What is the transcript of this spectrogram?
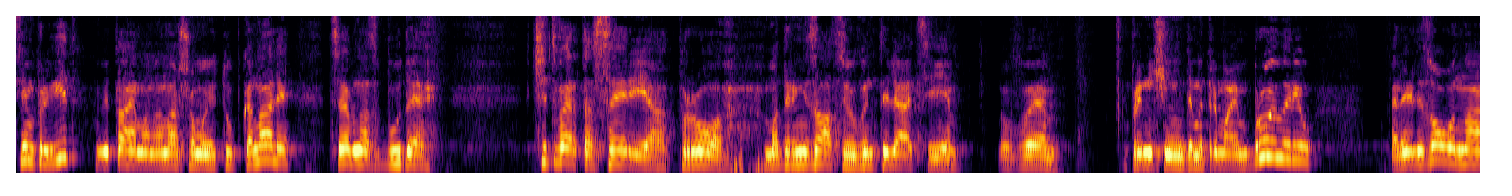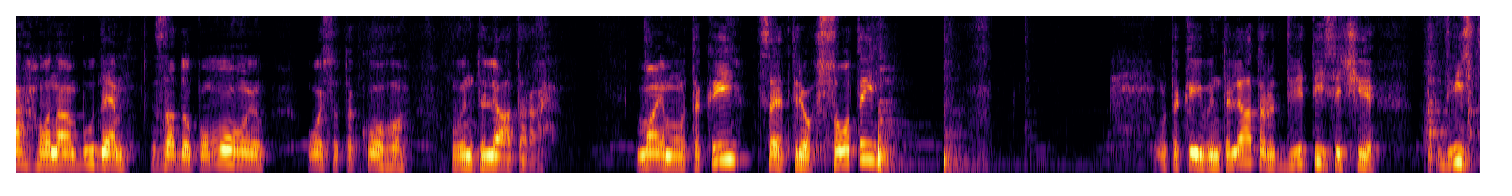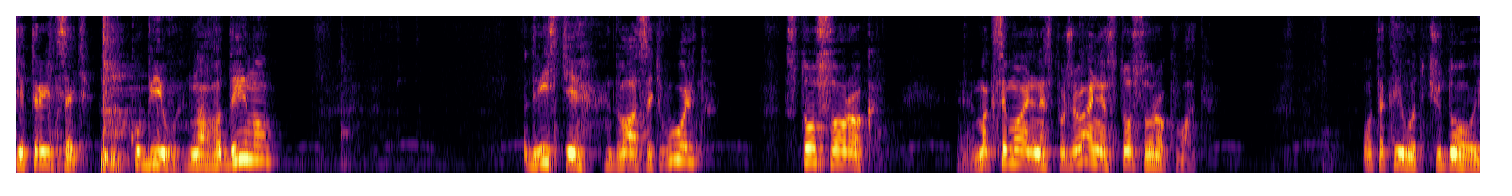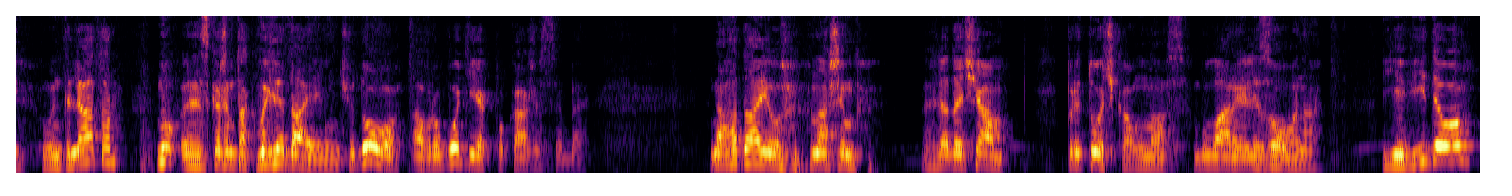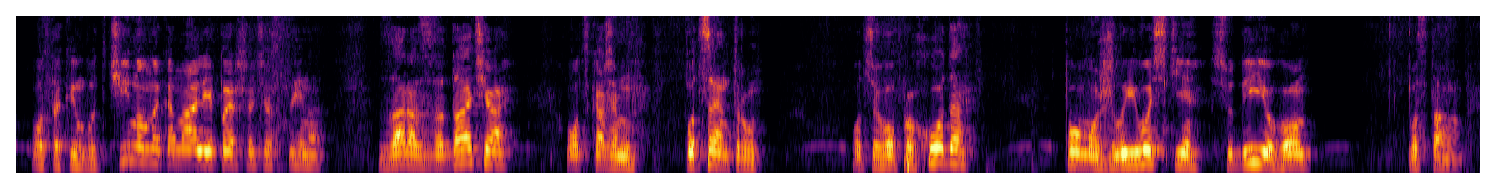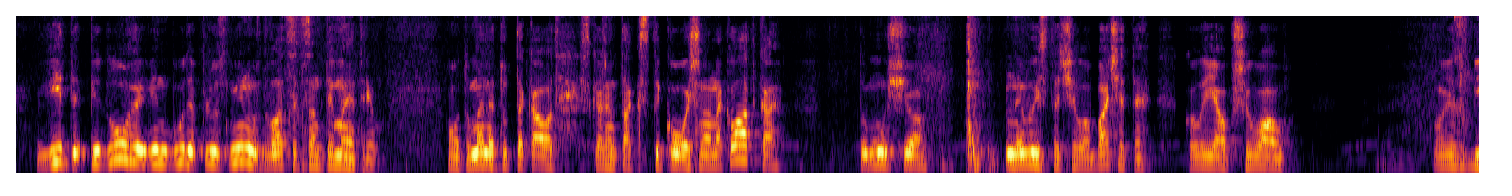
Всім привіт! Вітаємо на нашому YouTube каналі. Це в нас буде четверта серія про модернізацію вентиляції в приміщенні, де ми тримаємо бройлерів. Реалізована вона буде за допомогою ось такого вентилятора. Маємо такий, це 300-й. Отакий вентилятор 2230 кубів на годину. 220 вольт, 140, е, максимальне споживання 140 Вт. Отакий от чудовий вентилятор. Ну, е, скажімо так, виглядає він чудово, а в роботі як покаже себе. Нагадаю нашим глядачам, приточка у нас була реалізована. Є відео, от таким от чином на каналі перша частина. Зараз задача, от скажімо, по центру оцього проходу, по можливості сюди його поставимо. Від підлоги він буде плюс-мінус 20 см. От, у мене тут така, от, скажімо так, стиковочна накладка, тому що не вистачило, бачите, коли я обшивав е, ОСБ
